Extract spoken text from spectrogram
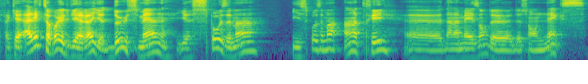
fait que Alex Toba Oliveira, il y a deux semaines, il a supposément il est supposément entré euh, dans la maison de, de son ex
